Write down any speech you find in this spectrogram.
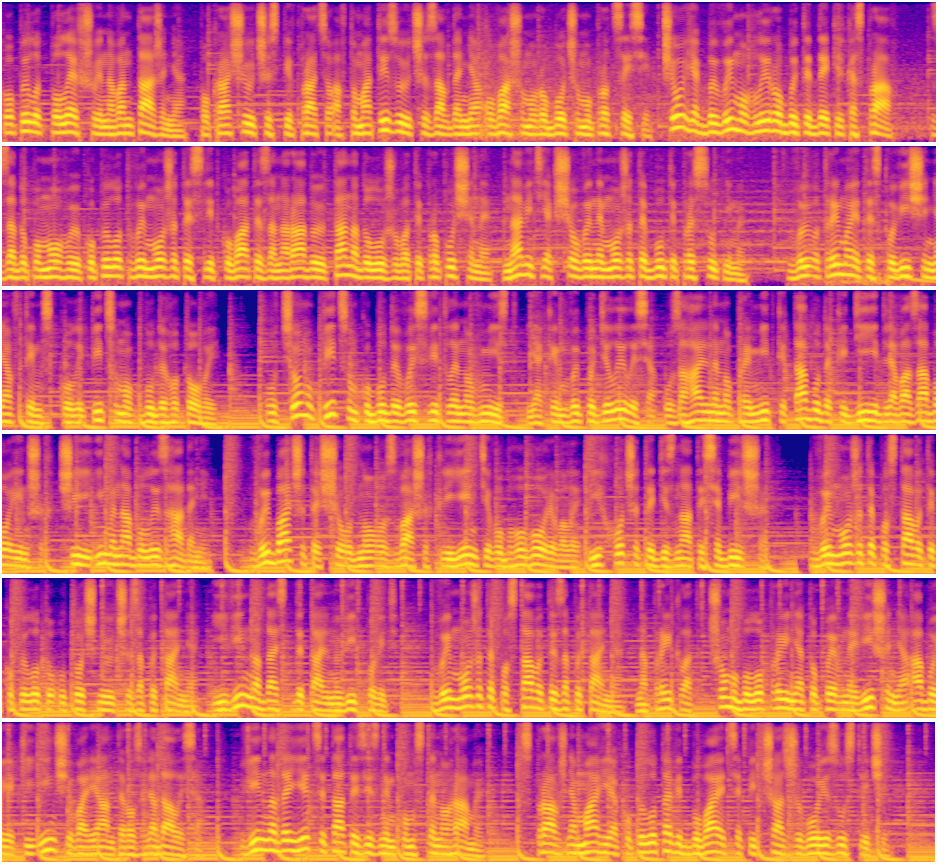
Копилот полегшує навантаження, покращуючи співпрацю, автоматизуючи завдання у вашому робочому процесі. Що, якби ви могли робити декілька справ? За допомогою Копилот ви можете слідкувати за нарадою та надолужувати пропущене, навіть якщо ви не можете бути присутніми. Ви отримаєте сповіщення в Teams, коли підсумок буде готовий. У цьому підсумку буде висвітлено вміст, яким ви поділилися, узагальнено примітки та будь-які дії для вас або інших, чиї імена були згадані. Ви бачите, що одного з ваших клієнтів обговорювали і хочете дізнатися більше. Ви можете поставити копилоту уточнюючи запитання, і він надасть детальну відповідь. Ви можете поставити запитання, наприклад, чому було прийнято певне рішення або які інші варіанти розглядалися. Він надає цитати зі знимком стенограми. Справжня магія копилота відбувається під час живої зустрічі.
